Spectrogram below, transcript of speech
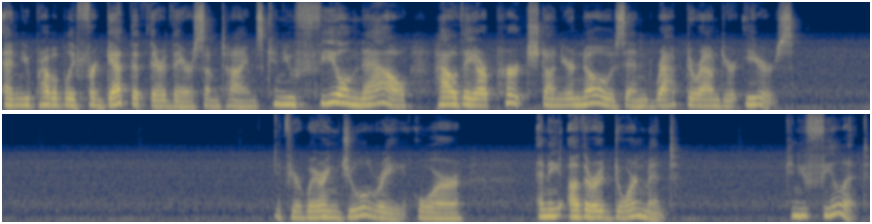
and you probably forget that they're there sometimes, can you feel now how they are perched on your nose and wrapped around your ears? If you're wearing jewelry or any other adornment. Can you feel it?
